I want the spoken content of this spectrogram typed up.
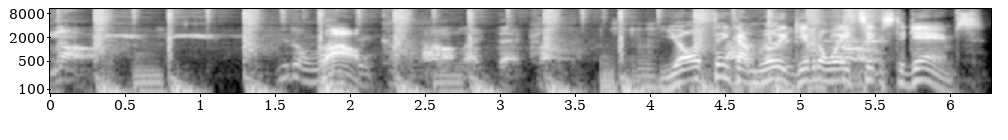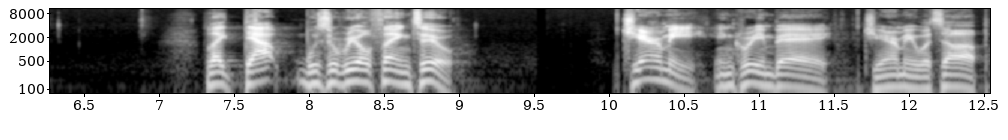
No. Like Wow. I don't like that call. Y'all think I'm really giving away tickets to games? Like that was a real thing too. Jeremy in Green Bay. Jeremy, what's up?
